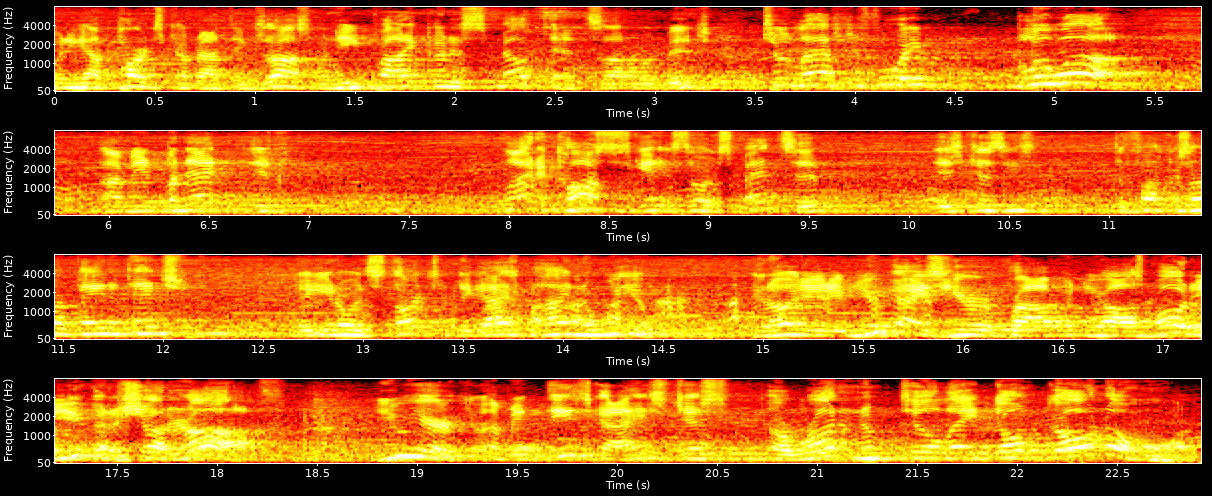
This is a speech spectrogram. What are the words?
when he got parts coming out the exhaust, when he probably could have smelt that son of a bitch two laps before he blew up. I mean, but that is, why the cost is getting so expensive is because the fuckers aren't paying attention. You know, it starts with the guys behind the wheel. You know, if you guys hear a problem in y'all's motor, you're going to shut it off. You hear, I mean, these guys just are running them till they don't go no more.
